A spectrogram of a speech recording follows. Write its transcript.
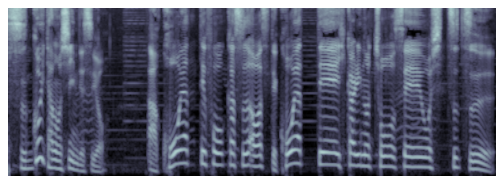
すっごい楽しいんですよ。あこうやってフォーカス合わせてこうやって光の調整をしつつ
